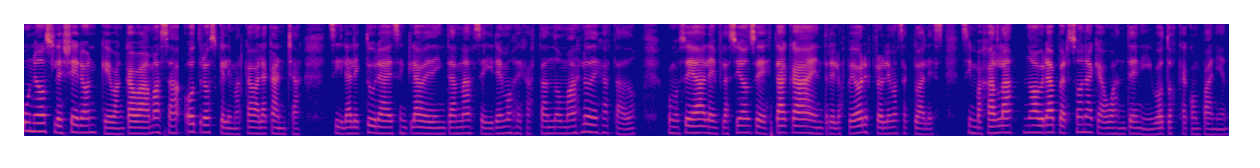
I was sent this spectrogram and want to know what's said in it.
Unos leyeron que bancaba a masa, otros que le marcaba la cancha. Si la lectura es en clave de interna, seguiremos desgastando más lo desgastado. Como sea, la inflación se destaca entre los peores problemas actuales. Sin bajarla, no habrá persona que aguante ni votos que acompañen.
